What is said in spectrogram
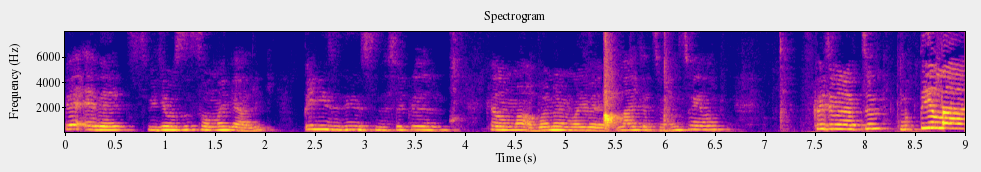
Ve evet videomuzun sonuna geldik. Beni izlediğiniz için teşekkür ederim. Kanalıma abone olmayı ve like atmayı unutmayalım. Kocaman öptüm. Mutlu yıllar.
